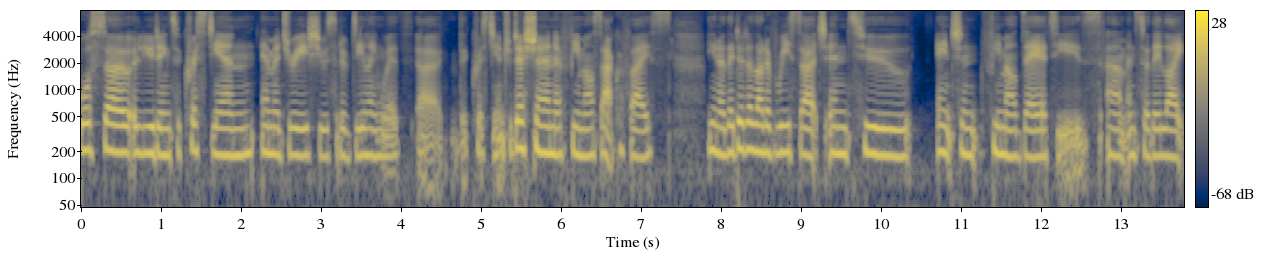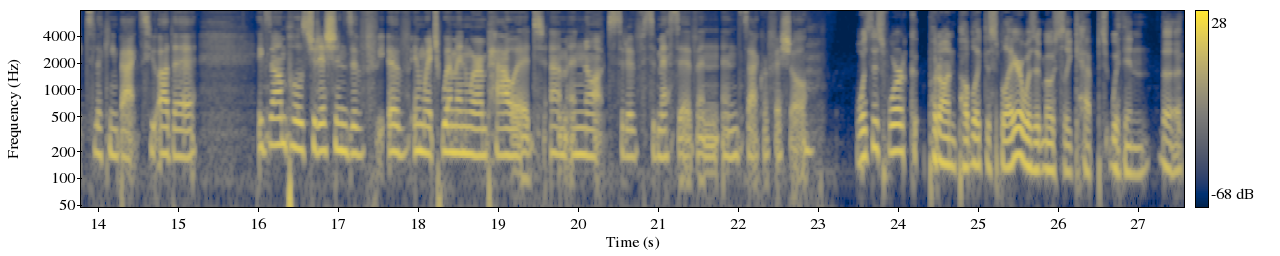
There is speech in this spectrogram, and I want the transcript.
Also, alluding to Christian imagery, she was sort of dealing with uh, the Christian tradition of female sacrifice. You know, they did a lot of research into ancient female deities, um, and so they liked looking back to other examples, traditions of, of in which women were empowered um, and not sort of submissive and, and sacrificial. Was this work put on public display or was it mostly kept within the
